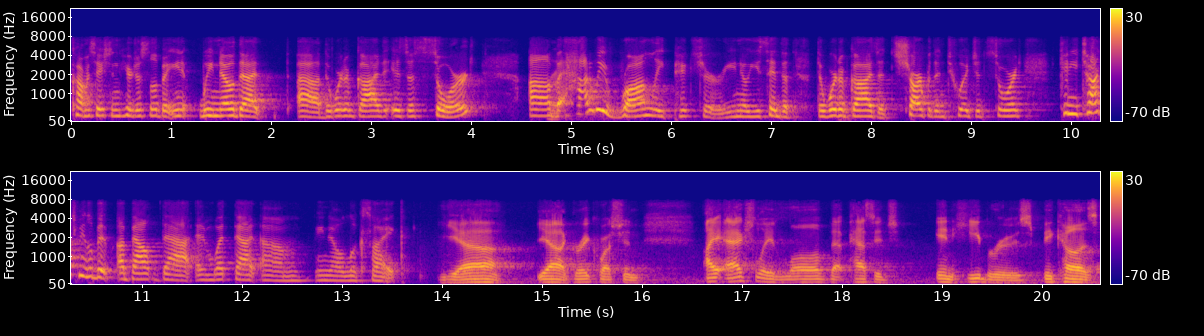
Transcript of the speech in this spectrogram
conversation here just a little bit, you know, we know that uh, the Word of God is a sword. Uh, right. But how do we wrongly picture? You know, you say that the word of God is a sharper than two-edged sword. Can you talk to me a little bit about that and what that, um, you know, looks like? Yeah, yeah, great question. I actually love that passage in Hebrews because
